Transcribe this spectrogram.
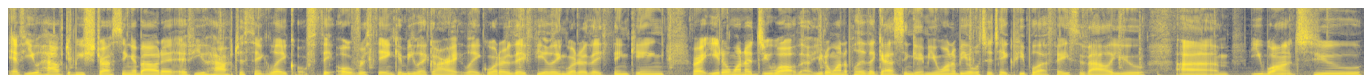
if you have to be stressing about it, if you have to think like th- overthink and be like, all right, like what are they feeling? What are they thinking? Right? You don't want to do all that. You don't want to play the guessing game. You want to be able to take people at face value. Um, you want to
